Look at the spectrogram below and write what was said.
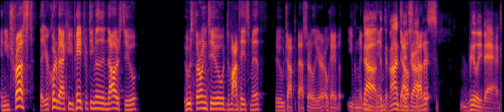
and you trust that your quarterback who you paid fifty million dollars to, who's throwing to DeVonta Smith, who dropped the pass earlier, okay, but even maybe no, the DeVonta Dallas drop Goedert. was really bad.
